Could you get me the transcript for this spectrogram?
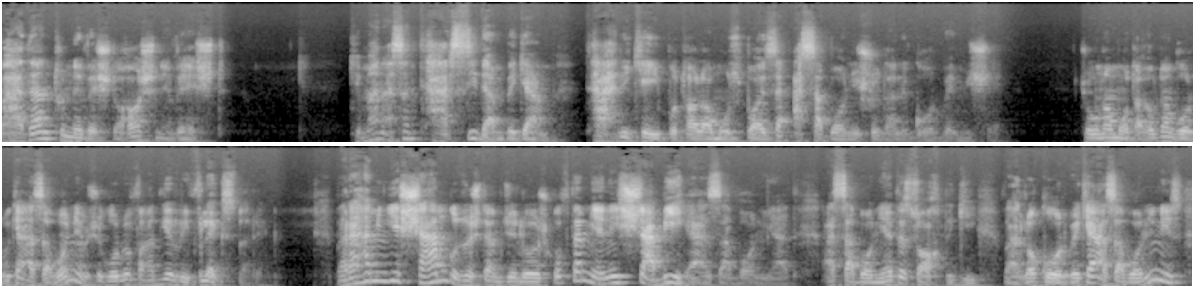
بعدا تو نوشته هاش نوشت. که من اصلا ترسیدم بگم تحریک هیپوتالاموس باعث عصبانی شدن گربه میشه. چون اونا معتقد بودن گربه که عصبانی نمیشه گربه فقط یه ریفلکس داره. برای همین یه شم گذاشتم جلوش گفتم یعنی شبیه عصبانیت عصبانیت ساختگی. و حالا گربه که عصبانی نیست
